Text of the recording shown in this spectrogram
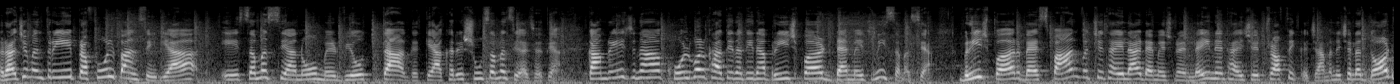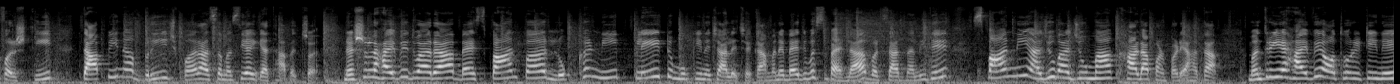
રાજ્યમંત્રી પ્રફુલ પાનસેરિયા એ સમસ્યાનો મેળવ્યો તાગ કે આખરે શું સમસ્યા છે ત્યાં? કામરેજના ખોલવડ ખાતે નદીના બ્રિજ પર ડેમેજની સમસ્યા. બ્રિજ પર બે સ્પાન વચ્ચે થયેલા ડેમેજને લઈને થાય છે ટ્રાફિક જામ અને છેલ્લા દોઢ વર્ષથી તાપીના બ્રિજ પર આ સમસ્યા યથાવત છે. નેશનલ હાઈવે દ્વારા બે સ્પાન પર લોખંડની પ્લેટ મૂકીને ચાલે છે કામ અને બે દિવસ પહેલા વરસાદના લીધે સ્પાનની આજુબાજુમાં ખાડા પણ પડ્યા હતા. મંત્રીએ હાઈવે ઓથોરિટીને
